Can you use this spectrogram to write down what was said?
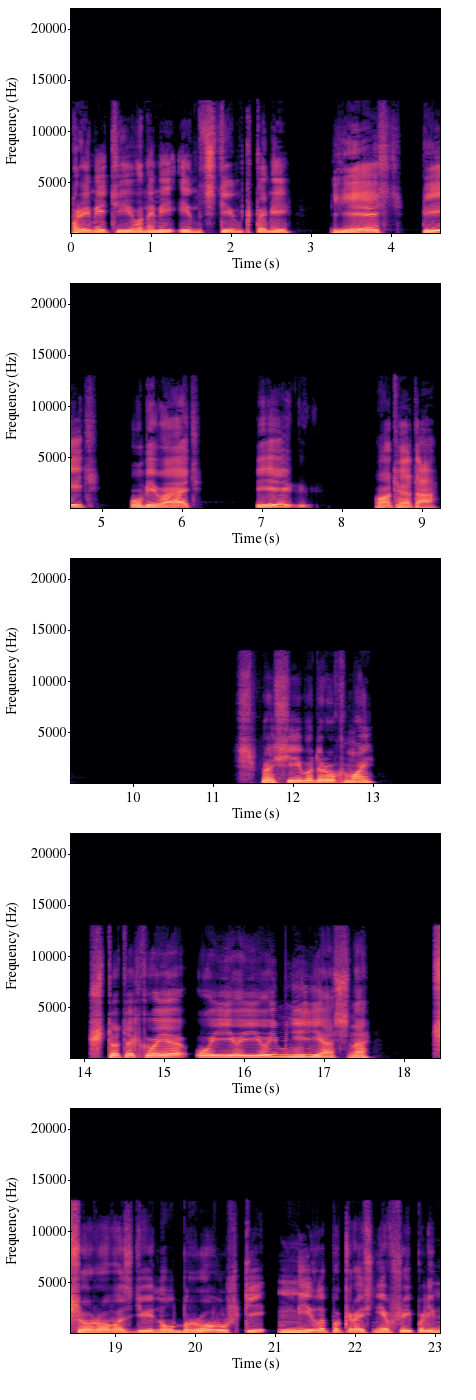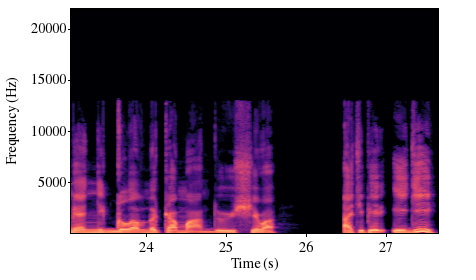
примитивными инстинктами. Есть, пить, убивать и вот это!» «Спасибо, друг мой. Что такое «ой-ой-ой» мне ясно». Сурово сдвинул бровушки мило покрасневший племянник главнокомандующего. «А теперь иди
